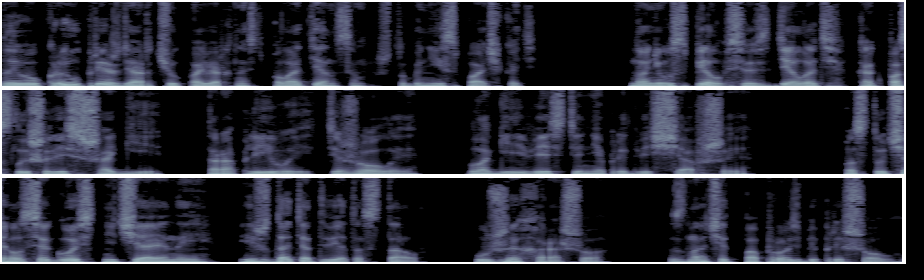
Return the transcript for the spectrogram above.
Да и укрыл прежде Арчук поверхность полотенцем, чтобы не испачкать. Но не успел все сделать, как послышались шаги, торопливые, тяжелые, благие вести не предвещавшие. Постучался гость нечаянный и ждать ответа стал. Уже хорошо. Значит, по просьбе пришел.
